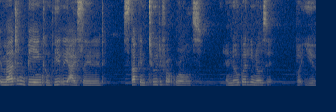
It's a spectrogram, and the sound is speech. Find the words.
Imagine being completely isolated, stuck in two different worlds, and nobody knows it but you.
